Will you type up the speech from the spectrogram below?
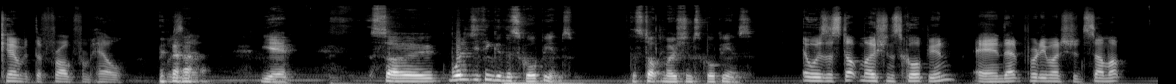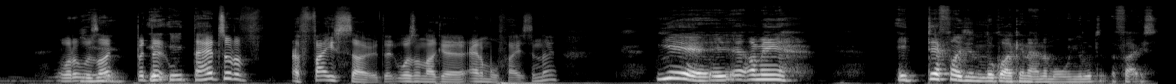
Kermit the Frog from Hell. Was uh, Yeah. So, what did you think of the scorpions? The stop motion scorpions? it was a stop motion scorpion, and that pretty much should sum up what it was Yeah. like. But they, it- they had sort of a face though that wasn't like a animal face, didn't they? Yeah, it, I mean, it definitely didn't look like an animal when you looked at the face.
